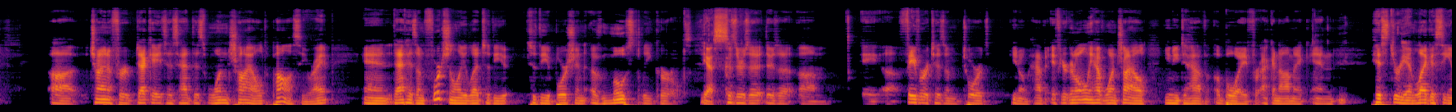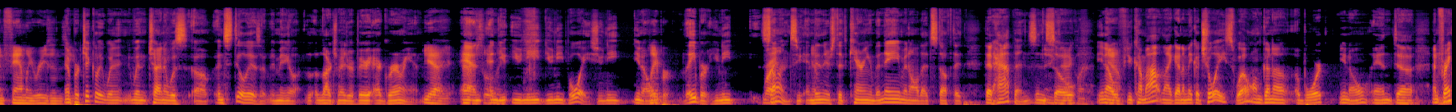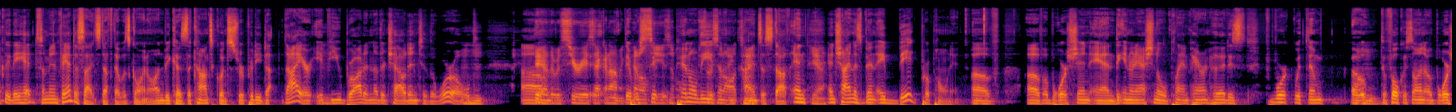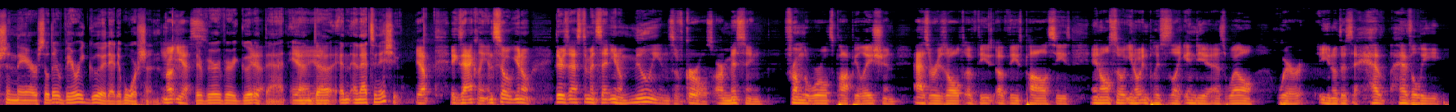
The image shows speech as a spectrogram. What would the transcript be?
uh, China for decades has had this one child policy, right? And that has unfortunately led to the to the abortion of mostly girls. Yes. because there's a there's a um, a uh, favoritism towards you know having if you're going to only have one child, you need to have a boy for economic and history and legacy and family reasons. and particularly when when China was uh, and still is, I mean, a large measure, very agrarian. yeah, and absolutely. and you, you need you need boys, you need you know Labor. labor, you need Right. sons, and then there's the carrying of the name and all that stuff that that happens. And Exactly. so you know, Yeah. if you come out and I got to make a choice, well, I'm gonna abort, you know, and uh, and frankly, they had some infanticide stuff that was going on because the consequences were pretty di- dire if Mm-hmm. you brought another child into the world. yeah, there was serious economic there were penalties, and all penalties and all kinds of stuff. And Yeah. and China's been a big proponent of of abortion, and the International Planned Parenthood has worked with them Mm-hmm. to focus on abortion there. So they're very good at abortion. Uh, yes, They're very very good Yeah. at that, Yeah, and yeah. Uh, and and that's an issue. Yep, exactly. And so, you know, there's estimates that, you know, millions of girls are missing from the world's population as a result of these of these policies and also, you know, in places like India as well where, you know, there's a hev- heavily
